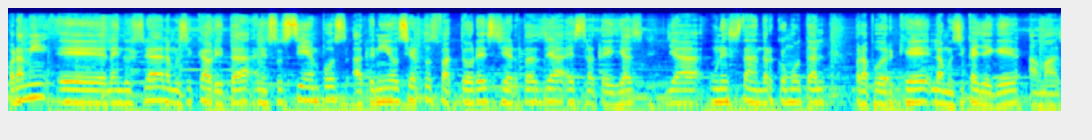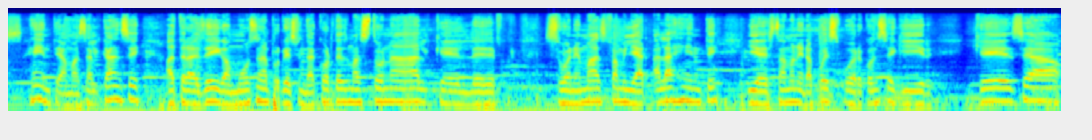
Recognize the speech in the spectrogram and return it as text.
Para mí, eh, la industria de la música ahorita en estos tiempos ha tenido ciertos factores, ciertas ya estrategias, ya un estándar como tal para poder que la música llegue a más gente, a más alcance, a través de, digamos, una progresión de acordes más tonal, que le suene más familiar a la gente y de esta manera pues poder conseguir que sea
